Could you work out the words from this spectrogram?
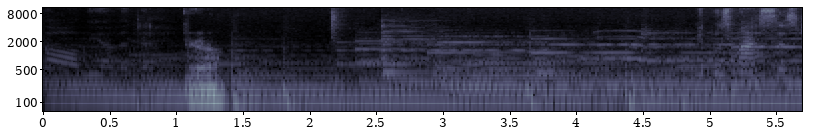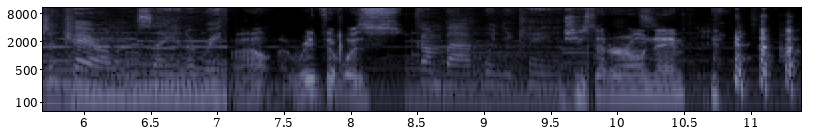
Call the other day. Yeah. Was my sister Carolyn saying, Aretha, Well, Aretha was, come by when you can. she said her own name. I wanna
